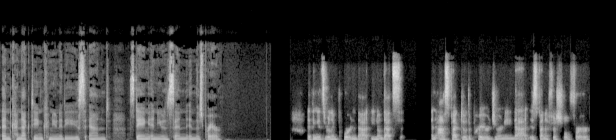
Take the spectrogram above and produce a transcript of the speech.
and connecting communities and staying in unison in this prayer I think it's really important that, you know, that's an aspect of the prayer journey that is beneficial for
